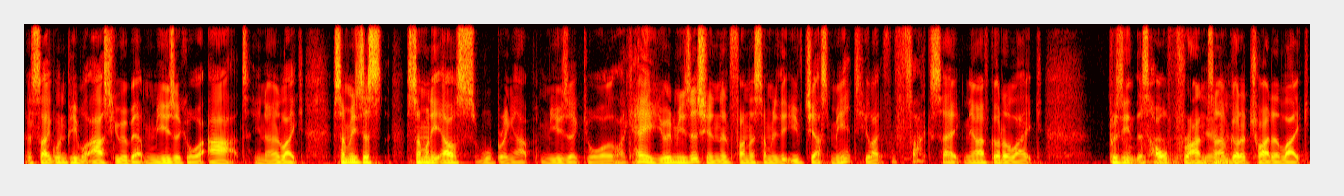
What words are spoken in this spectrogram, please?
It's like when people ask you about music or art, you know, like somebody's just somebody else will bring up music or like, hey, you're a musician in front of somebody that you've just met. You're like, for fuck's sake, now I've got to like present this whole front and I've got to try to like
